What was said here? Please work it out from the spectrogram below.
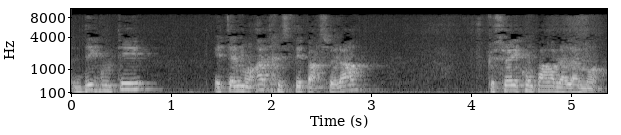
dégoûtée et tellement attristée par cela que cela est comparable à la mort.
